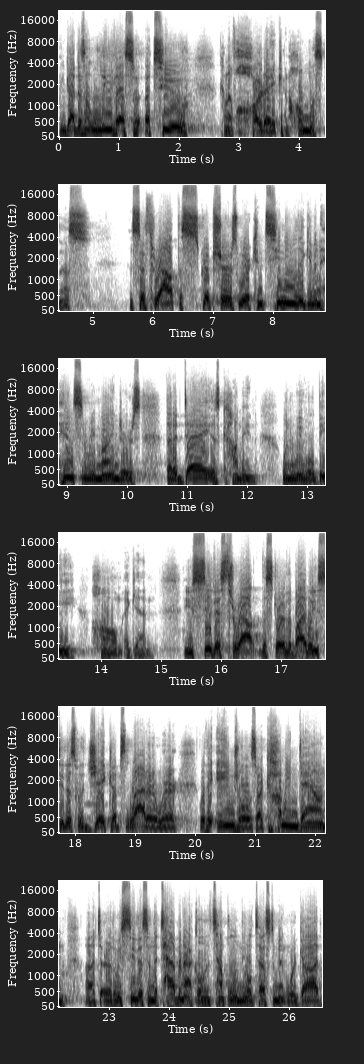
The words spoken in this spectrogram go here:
And God doesn't leave us to kind of heartache and homelessness And so throughout the scriptures, we are continually given hints and reminders that a day is coming when we will be home again. And you see this throughout the story of the Bible. You see this with Jacob's ladder, where, where the angels are coming down uh, to earth. We see this in the tabernacle and the temple in the Old Testament, where God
